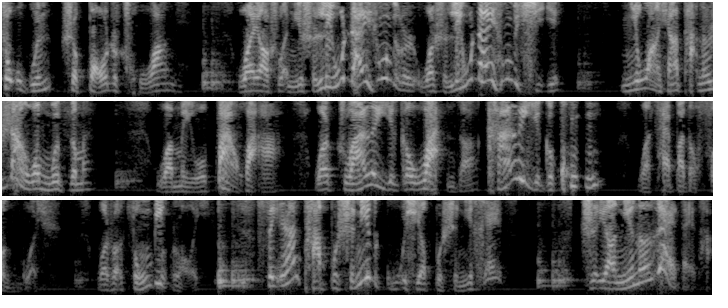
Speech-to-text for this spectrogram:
周滚是保着楚王的。我要说你是刘占雄的儿，我是刘占雄的妻。你妄想他能让我母子吗？我没有办法啊！我转了一个弯子，砍了一个空，我才把他封过去。我说总兵老爷，虽然他不是你的姑血，不是你孩子，只要你能爱戴他，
